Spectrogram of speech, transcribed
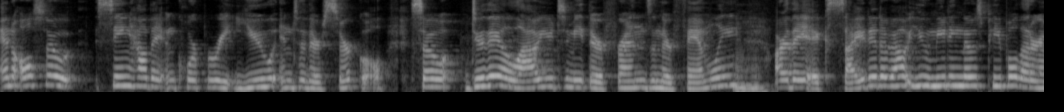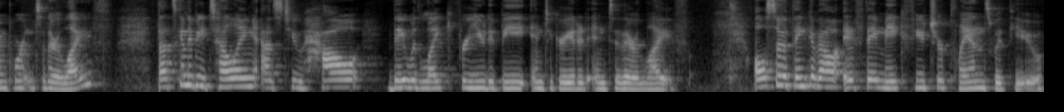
And also seeing how they incorporate you into their circle. So, do they allow you to meet their friends and their family? Are they excited about you meeting those people that are important to their life? That's going to be telling as to how they would like for you to be integrated into their life. Also, think about if they make future plans with you.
